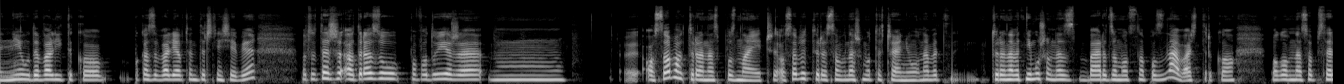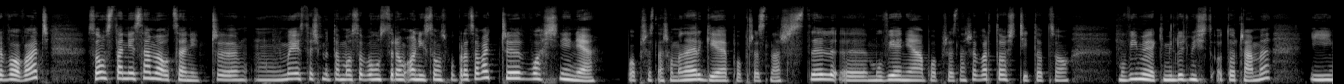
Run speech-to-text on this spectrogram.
y, nie udawali, tylko pokazywali autentycznie siebie, bo to też od razu powoduje, że. Mm, osoba, która nas poznaje, czy osoby, które są w naszym otoczeniu, nawet, które nawet nie muszą nas bardzo mocno poznawać, tylko mogą nas obserwować, są w stanie same ocenić, czy mm, my jesteśmy tą osobą, z którą oni chcą współpracować, czy właśnie nie. Poprzez naszą energię, poprzez nasz styl y, mówienia, poprzez nasze wartości, to co mówimy, jakimi ludźmi się otaczamy. I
